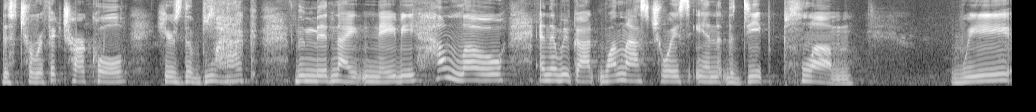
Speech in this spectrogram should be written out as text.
this terrific charcoal. Here's the black, the midnight navy. Hello. And then we've got one last choice in the deep plum. We,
